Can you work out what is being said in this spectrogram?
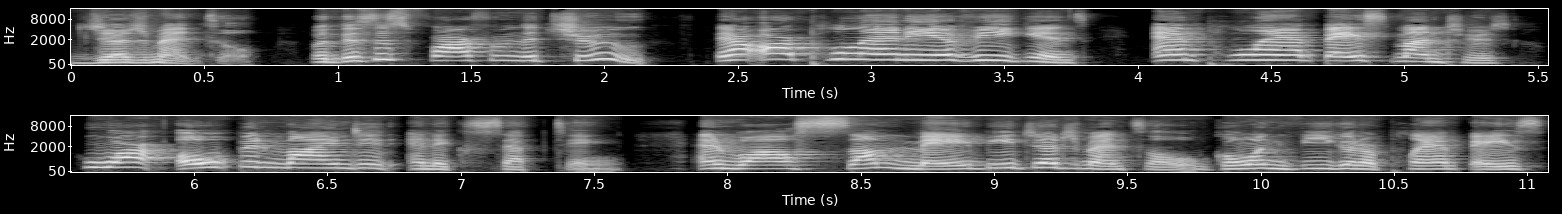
judgmental. But this is far from the truth. There are plenty of vegans and plant based munchers who are open minded and accepting. And while some may be judgmental, going vegan or plant based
